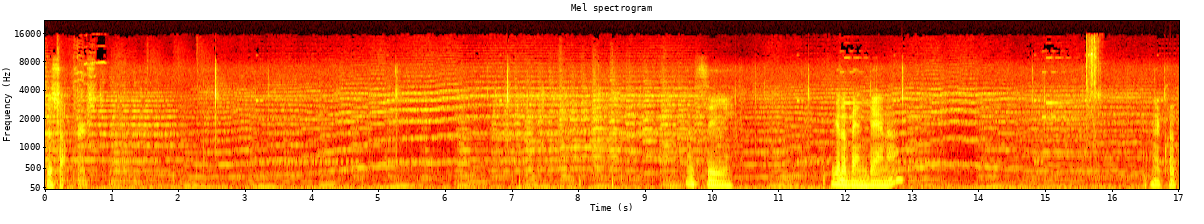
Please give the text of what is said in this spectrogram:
To the shop first. Let's see. We got a bandana. Equip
